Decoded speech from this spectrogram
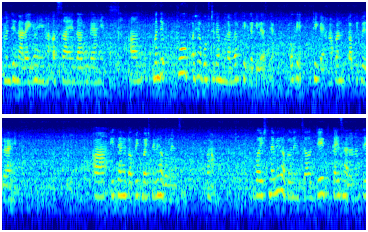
म्हणजे नाराई आहे हा असं आहे दारुडे आहे. म्हणजे खूप अशा गोष्टी त्या मुलांवर फेकल्या गेल्या असत्या. ओके ठीक आहे हा पण टॉपिक वेगळा आहे. इथे आहे टॉपिक वैष्णवी हगवण्यांचा पहा वैष्णवी हगवणींचं जे काही झालं ना ते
